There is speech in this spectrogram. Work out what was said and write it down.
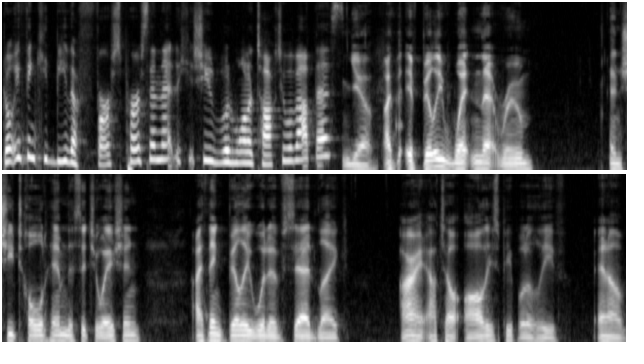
don't you think he'd be the first person that he- she would want to talk to about this? Yeah, I th- if Billy went in that room and she told him the situation, I think Billy would have said like, "All right, I'll tell all these people to leave, and I'll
